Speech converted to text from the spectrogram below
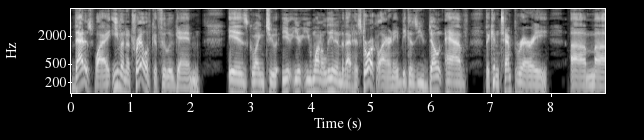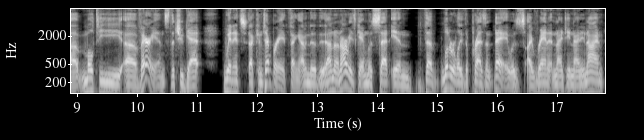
that is why even a Trail of Cthulhu game is going to, you, you, you want to lean into that historical irony because you don't have the contemporary um, uh, multi uh, variants that you get when it's a contemporary thing. I mean, the, the Unknown Armies game was set in the literally the present day. It was I ran it in 1999.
